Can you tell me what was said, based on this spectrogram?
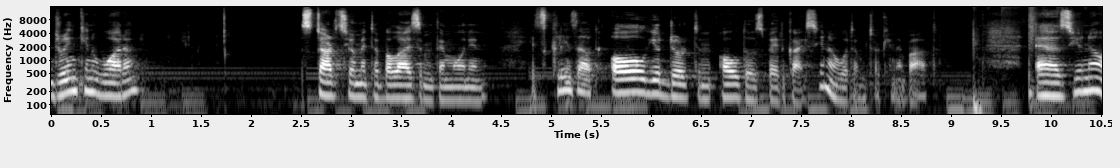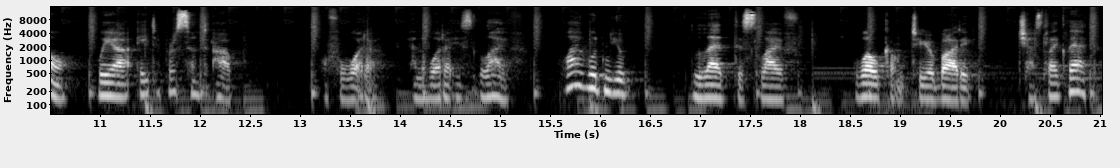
Drinking water starts your metabolism in the morning. It cleans out all your dirt and all those bad guys. You know what I'm talking about. As you know, we are 80% up of water, and water is life. Why wouldn't you let this life welcome to your body just like that?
